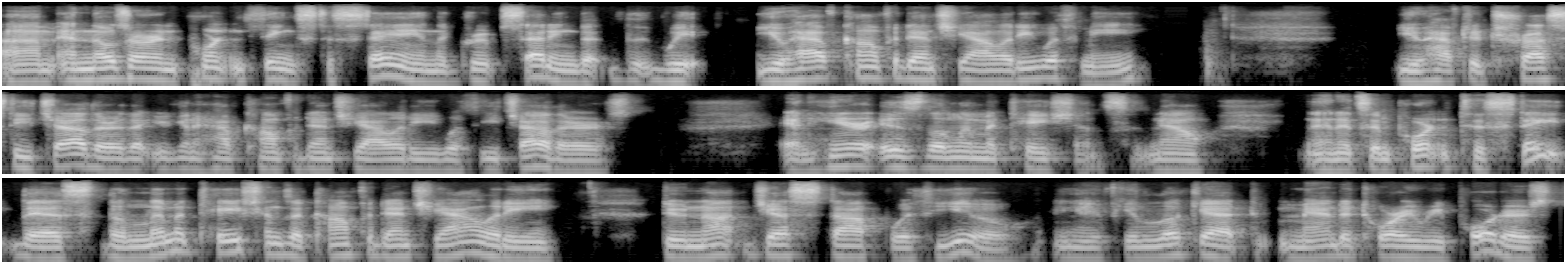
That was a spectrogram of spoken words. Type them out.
um, and those are important things to say in the group setting. That we you have confidentiality with me. You have to trust each other that you're going to have confidentiality with each other's. And here is the limitations. Now, and it's important to state this the limitations of confidentiality do not just stop with you. If you look at mandatory reporters,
